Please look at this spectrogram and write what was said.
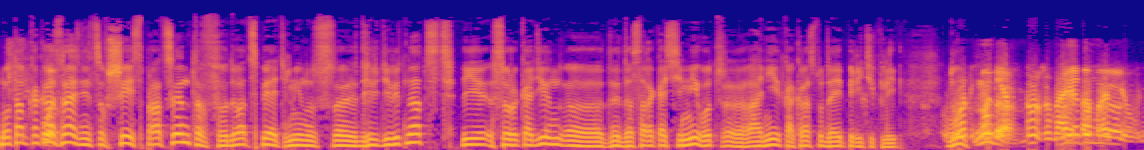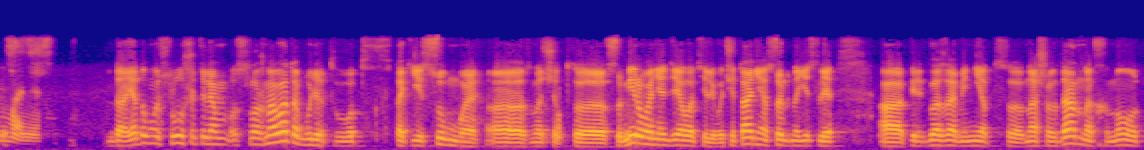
Ну, там как вот. раз разница в 6%, 25 минус 19 э, и 41 э, до 47, вот э, они как раз туда и перетекли. Вот, ну, ну да. Я тоже на Но ну, это я думаю, обратил внимание. Да, я думаю, слушателям сложновато будет вот такие суммы, э, значит, э, суммирования делать или вычитания, особенно если э, перед глазами нет наших данных. Но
